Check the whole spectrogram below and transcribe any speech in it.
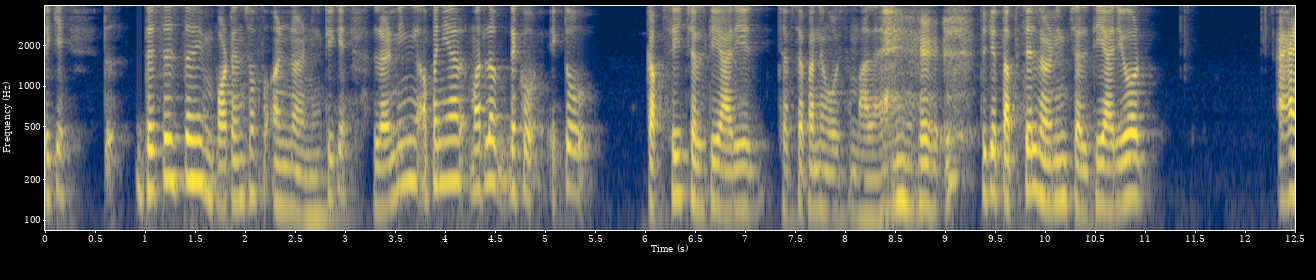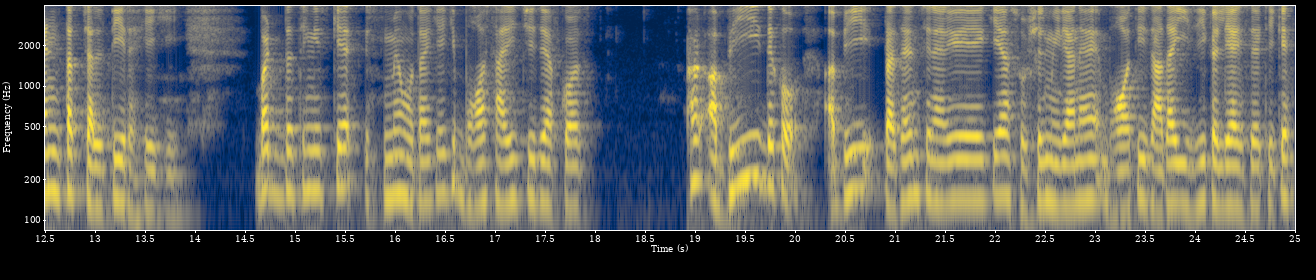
ठीक है? तो this is the importance of unlearning ठीक है? लर्निंग अपन यार मतलब देखो, एक तो कब से ही चलती आ रही है, जब से अपन ने वो संभाला है। ठीक है? तब से लर्निंग चलती आ रही है और एंड तक चलती रहेगी। बट द थिंग इज़ के इसमें होता है कि बहुत सारी चीज़ें ऑफकोर्स और अभी देखो अभी प्रेजेंट सिनेरियो ये है कि यार सोशल मीडिया ने बहुत ही ज़्यादा इजी कर लिया इसे ठीक है?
